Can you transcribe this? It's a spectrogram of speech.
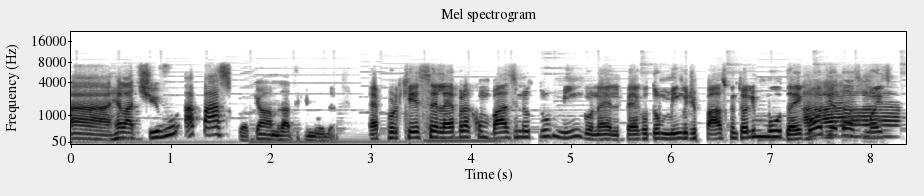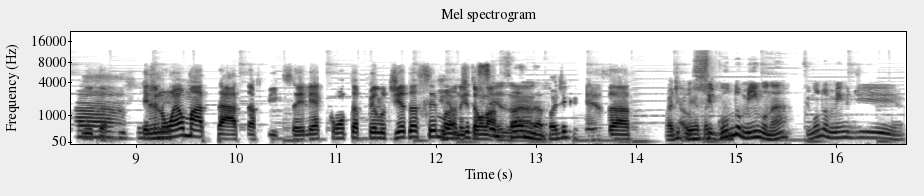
ah, relativo à Páscoa, que é uma data que muda. É porque celebra com base no domingo, né? Ele pega o domingo de Páscoa, então ele muda. É igual o Dia das Mães que muda. Ele não é uma data fixa, ele é conta pelo dia da semana. é um dia então da lá. semana, pode crer. Exato. Pode É crer, o pode segundo domingo, né? Segundo domingo de,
